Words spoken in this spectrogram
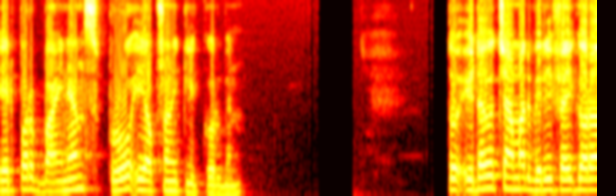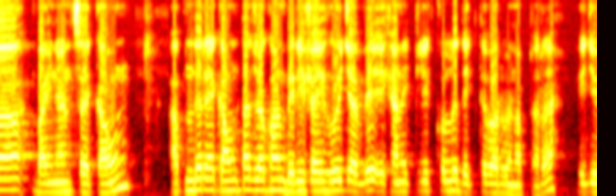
এরপর বাইন্যান্স প্রো এই অপশনে ক্লিক করবেন। তো এটা হচ্ছে আমার ভেরিফাই করা বাইন্যান্স অ্যাকাউন্ট আপনাদের অ্যাকাউন্টটা যখন ভেরিফাই হয়ে যাবে, এখানে ক্লিক করলে দেখতে পারবেন আপনারা। এই যে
